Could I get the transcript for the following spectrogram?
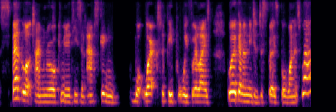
spent a lot of time in rural communities and asking what works for people, we've realized we're going to need a disposable one as well,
